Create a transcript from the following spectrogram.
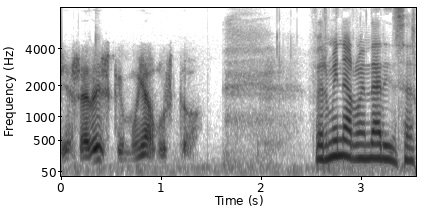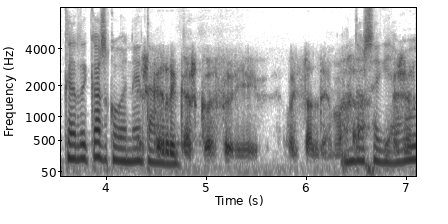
ya sabes que muy a gusto. Fermín Armendari, es que ricasco Es benetan. que ricasco zuri, goizalde maja. Ondo segi, agur.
